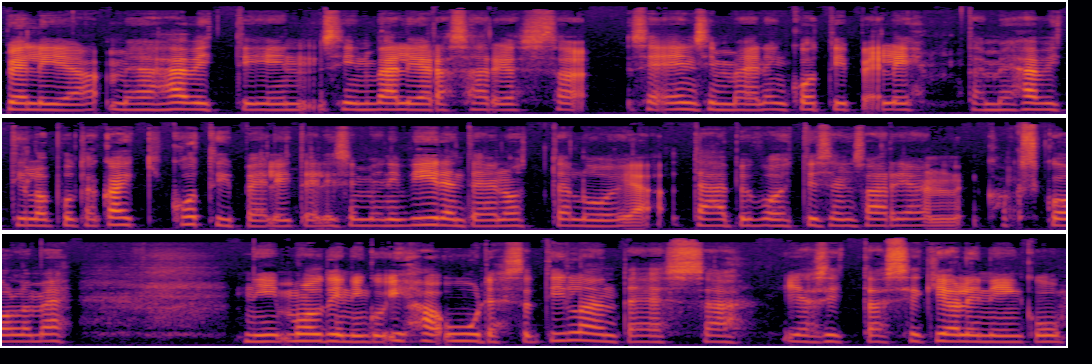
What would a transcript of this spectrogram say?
peliä. Me hävittiin siinä välieräsarjassa se ensimmäinen kotipeli, tai me hävittiin lopulta kaikki kotipelit, eli se meni viidenteen otteluun ja Tääpy voitti sen sarjan 2-3. Niin me oltiin niinku ihan uudessa tilanteessa ja sitten taas sekin oli niinku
